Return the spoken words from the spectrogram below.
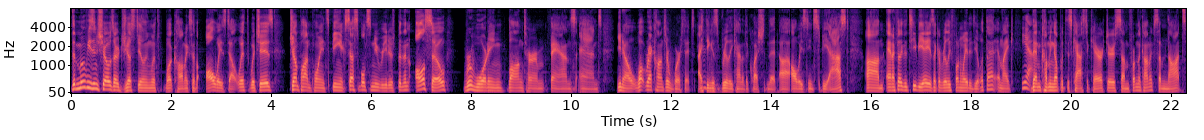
the movies and shows are just dealing with what comics have always dealt with, which is jump on points, being accessible to new readers, but then also rewarding long-term fans and you know what retcons are worth it. I think is really kind of the question that uh, always needs to be asked. Um, and I feel like the TVA is like a really fun way to deal with that, and like Yeah. them coming up with this cast of characters, some from the comics, some not,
